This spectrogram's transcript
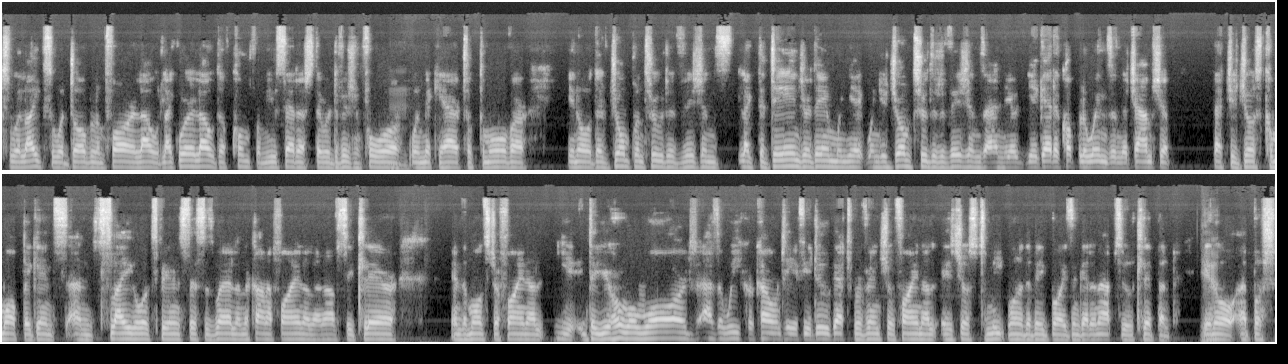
to a likes of what Dublin far allowed. Like we're allowed to have come from. You said it. They were Division Four mm. when Mickey Harte took them over you know they're jumping through the divisions like the danger then when you when you jump through the divisions and you, you get a couple of wins in the championship that you just come up against and Sligo experienced this as well in the Connacht final and obviously Clare in the Munster final you, the, your reward as a weaker county if you do get to provincial final is just to meet one of the big boys and get an absolute clipping yeah. you know uh, but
